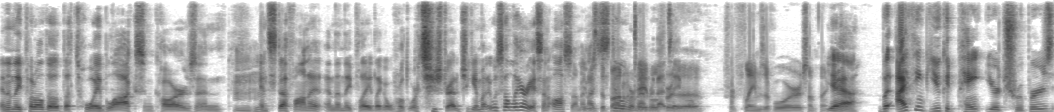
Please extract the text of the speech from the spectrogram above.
And then they put all the, the toy blocks and cars and Mm-hmm. and stuff on it. And then they played like a World War II strategy game. It was hilarious and awesome. it and I the still bottom remember table that for table. the for Flames of War or something. Yeah. But I think you could paint your troopers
